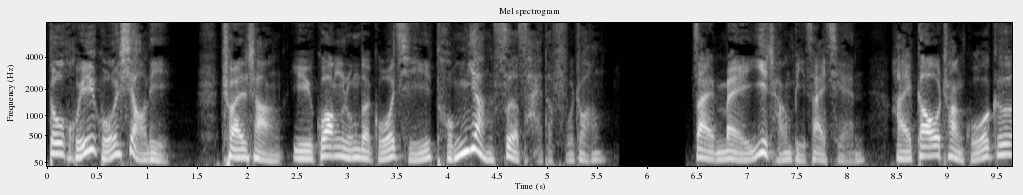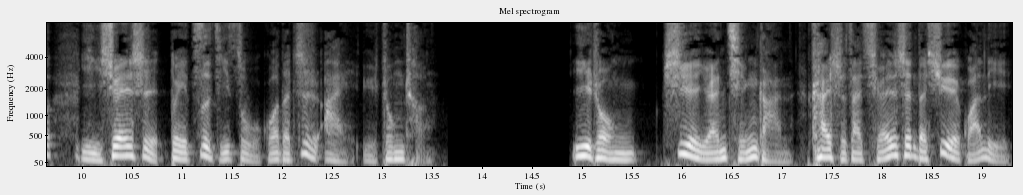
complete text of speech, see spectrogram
都回国效力，穿上与光荣的国旗同样色彩的服装，在每一场比赛前还高唱国歌，以宣示对自己祖国的挚爱与忠诚。一种。血缘情感开始在全身的血管里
